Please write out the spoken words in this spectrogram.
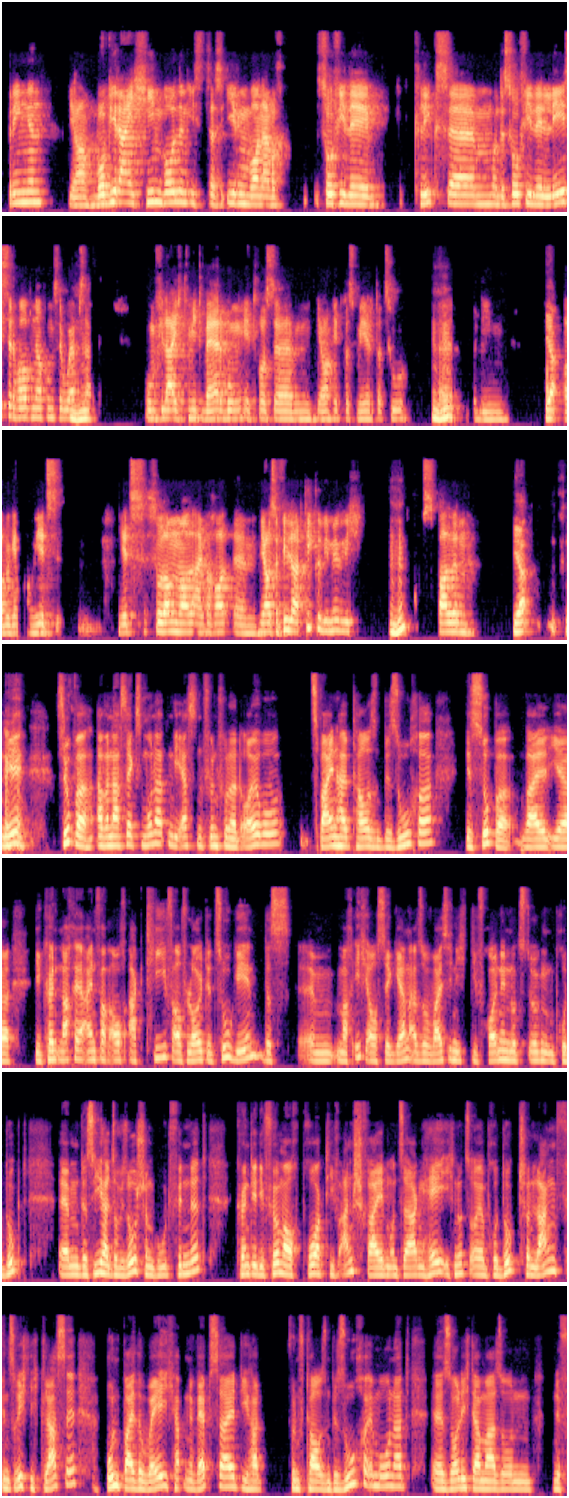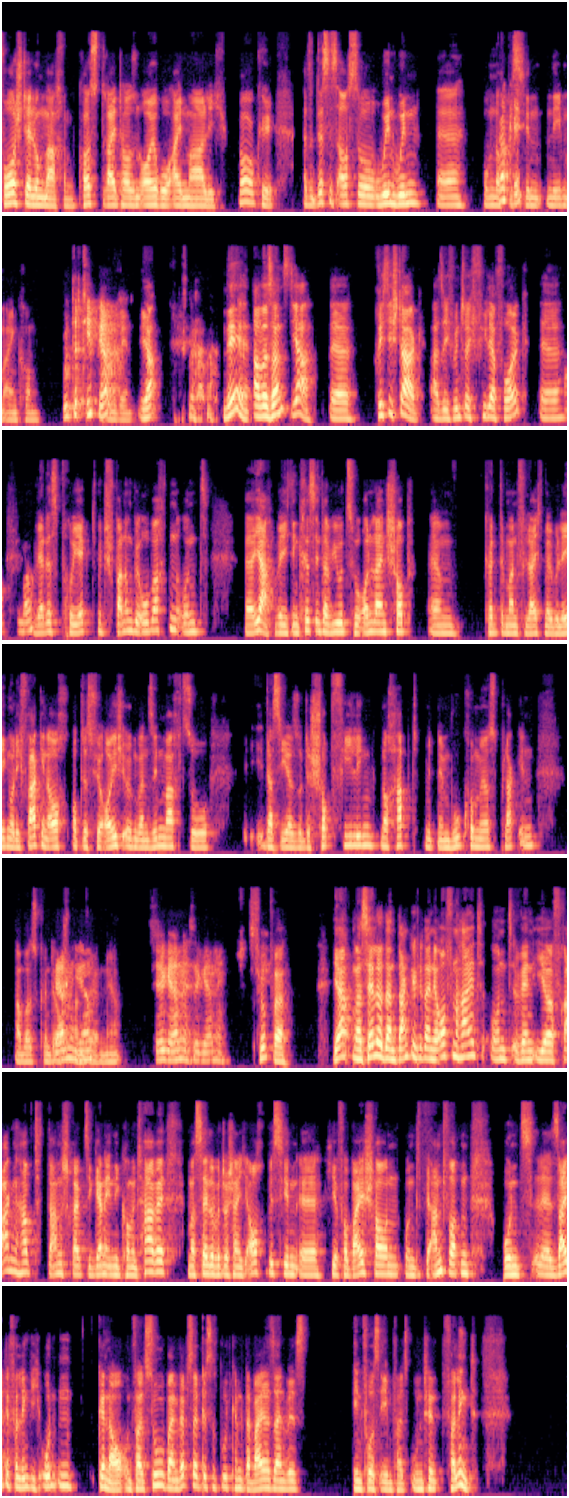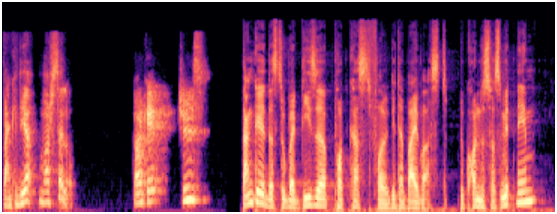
bringen. Ja, wo wir eigentlich hinwollen, ist, dass irgendwann einfach so viele Klicks ähm, oder so viele Leser haben auf unserer mhm. Website, mhm. um vielleicht mit Werbung etwas, ähm, ja, etwas mehr dazu mhm. äh, verdienen. Ja. Aber genau jetzt, jetzt so lange mal einfach ähm, ja, so viele Artikel wie möglich mhm. ballern. Ja, nee, super. Aber nach sechs Monaten die ersten 500 Euro, zweieinhalbtausend Besucher, ist super, weil ihr, ihr könnt nachher einfach auch aktiv auf Leute zugehen. Das ähm, mache ich auch sehr gern. Also weiß ich nicht, die Freundin nutzt irgendein Produkt, ähm, das sie halt sowieso schon gut findet. Könnt ihr die Firma auch proaktiv anschreiben und sagen, hey, ich nutze euer Produkt schon lang, finde es richtig klasse. Und by the way, ich habe eine Website, die hat 5000 Besucher im Monat. Äh, soll ich da mal so ein, eine Vorstellung machen? Kostet 3000 Euro einmalig. Oh, okay. Also das ist auch so Win-Win, äh, um noch okay. ein bisschen Nebeneinkommen. Guter Tipp, ja. Ja. nee, aber sonst ja, äh, richtig stark. Also ich wünsche euch viel Erfolg. Äh, werde das Projekt mit Spannung beobachten und äh, ja, wenn ich den Chris interview zu Online-Shop, ähm, könnte man vielleicht mal überlegen. Und ich frage ihn auch, ob das für euch irgendwann Sinn macht, so dass ihr so das Shop-Feeling noch habt mit einem WooCommerce-Plugin. Aber es könnte gerne, auch spannend ja. werden, ja. Sehr gerne, sehr gerne. Super. Ja, Marcello, dann danke für deine Offenheit und wenn ihr Fragen habt, dann schreibt sie gerne in die Kommentare. Marcello wird wahrscheinlich auch ein bisschen äh, hier vorbeischauen und beantworten und äh, Seite verlinke ich unten. Genau, und falls du beim Website Business Bootcamp dabei sein willst, Infos ebenfalls unten verlinkt. Danke dir, Marcello. Danke, tschüss. Danke, dass du bei dieser Podcast-Folge dabei warst. Du konntest was mitnehmen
